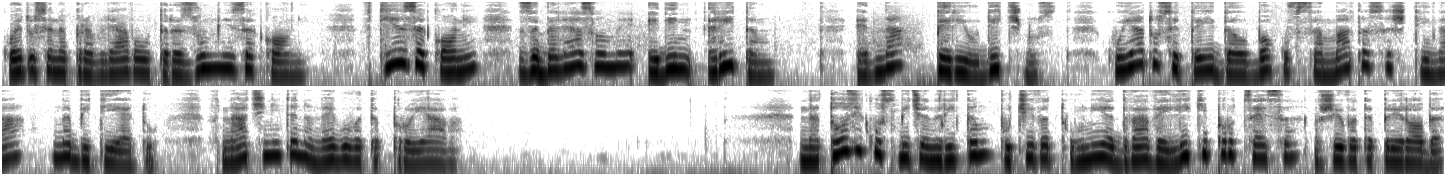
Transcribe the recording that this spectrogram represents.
което се направлява от разумни закони. В тия закони забелязваме един ритъм, една периодичност, която се таи дълбоко в самата същина на битието, в начините на неговата проява. На този космичен ритъм почиват уния два велики процеса в живата природа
